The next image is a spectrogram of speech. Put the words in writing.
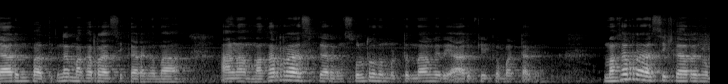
யாருன்னு பார்த்தீங்கன்னா மகர் ராசிக்காரங்க தான். ஆனால் மகர் ராசிக்காரங்க சொல்கிறது மட்டும்தான் வேறு யாரும் கேட்க மாட்டாங்க. மகர் ராசிக்காரங்க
